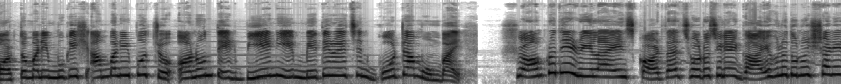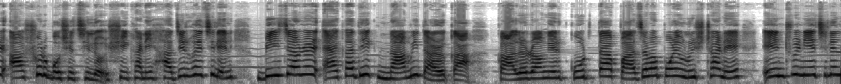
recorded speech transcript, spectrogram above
বর্তমানে মুকেশ আম্বানির পুত্র অনন্তের বিয়ে নিয়ে মেতে রয়েছেন গোটা মুম্বাই। সম্প্রতি রিলায়েন্স কর্তার ছোট ছেলের গায়ে হলুদ অনুষ্ঠানের আসর বসেছিল। সেখানে হাজির হয়েছিলেন বিচারের একাধিক নামী তারকা। কালো রঙের কুর্তা, পাজামা পরে অনুষ্ঠানে এন্ট্রি নিয়েছিলেন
